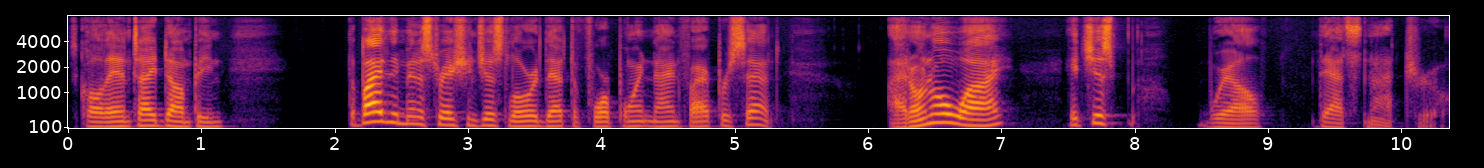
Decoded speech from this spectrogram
It's called anti dumping. The Biden administration just lowered that to 4.95%. I don't know why. It just, well, that's not true.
